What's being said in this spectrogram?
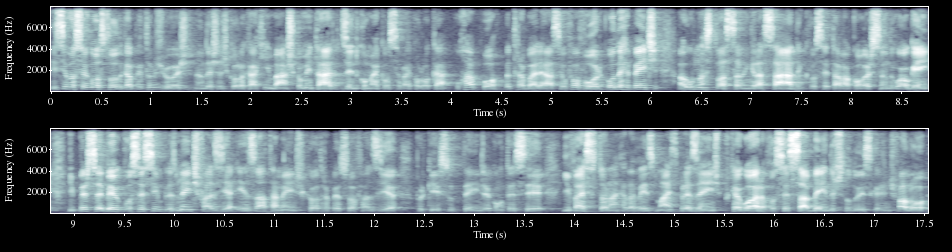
E se você gostou do capítulo de hoje, não deixa de colocar aqui embaixo um comentário dizendo como é que você vai colocar o rapport para trabalhar a seu favor, ou de repente alguma situação engraçada em que você estava conversando com alguém e percebeu que você simplesmente fazia exatamente o que outra pessoa fazia, porque isso tende a acontecer e vai se tornar cada vez mais presente, porque agora, você sabendo de tudo isso que a gente falou,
